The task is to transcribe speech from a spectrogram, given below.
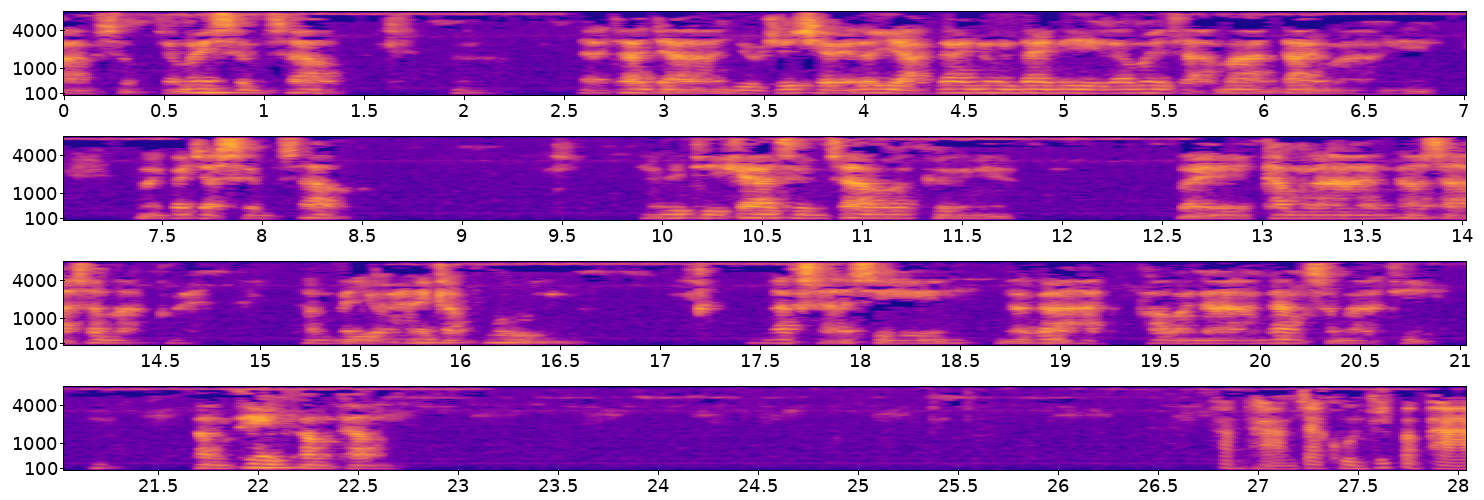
ความสุขจะไม่ซึมเศร้า แต่ถ้าจะอยู่เฉยๆแล้วอยากได้นู่นได้นี่แล้วไม่สามารถได้มานี้มันก็จะซึมเศร้าวิธีแก้ซึมเศร้าก็คือเนี่ย ไปทำงานอาสาสมัครไปทำประโยชน์ให้กับผู้อื่นรักษาศีลแล้วก็หัดภาวนานั่งสมาธิฟังเทศฟังธรรมคำถามจากคุณทิพภา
